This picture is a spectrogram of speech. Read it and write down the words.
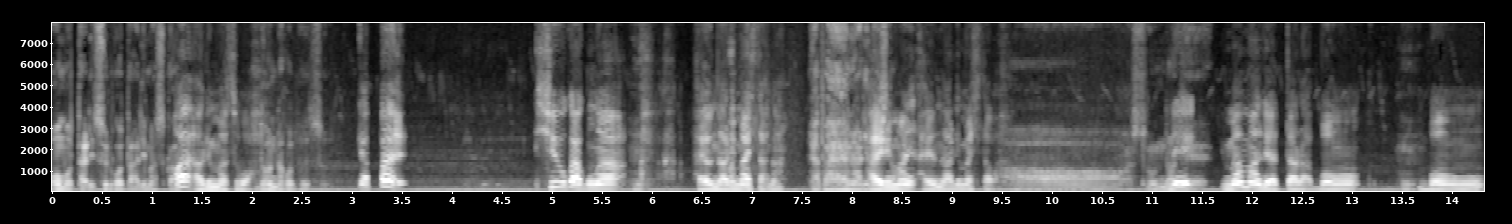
思ったりすることありますあかあありますわ。どんなことです？やっぱり収穫が早なりましたな。やっぱ早なりました。ま早なりましたわ。ああそんだでけ今までやったら盆盆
